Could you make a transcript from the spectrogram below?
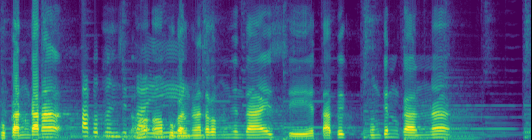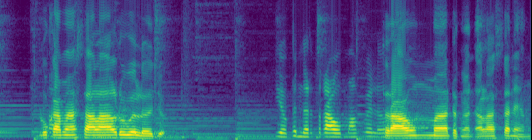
bukan karena takut mencintai Oh, oh, bukan karena takut mencintai sih, tapi mungkin karena luka masa lalu loh, Juk. ya bener trauma gue loh trauma dengan alasan yang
